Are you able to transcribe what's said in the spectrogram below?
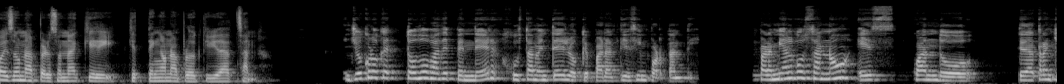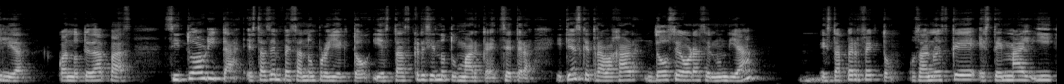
ves a una persona que, que tenga una productividad sana? Yo creo que todo va a depender justamente de lo que para ti es importante. Para mí algo sano es cuando te da tranquilidad, cuando te da paz. Si tú ahorita estás empezando un proyecto y estás creciendo tu marca, etcétera, y tienes que trabajar 12 horas en un día, está perfecto. O sea, no es que esté mal y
